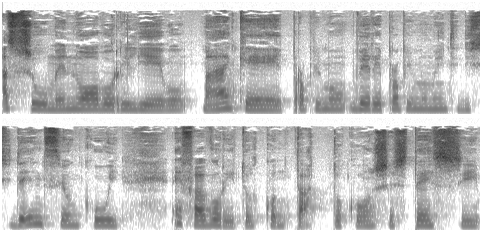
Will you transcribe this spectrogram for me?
assume nuovo rilievo, ma anche proprio, veri e propri momenti di silenzio in cui è favorito il contatto con se stessi.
